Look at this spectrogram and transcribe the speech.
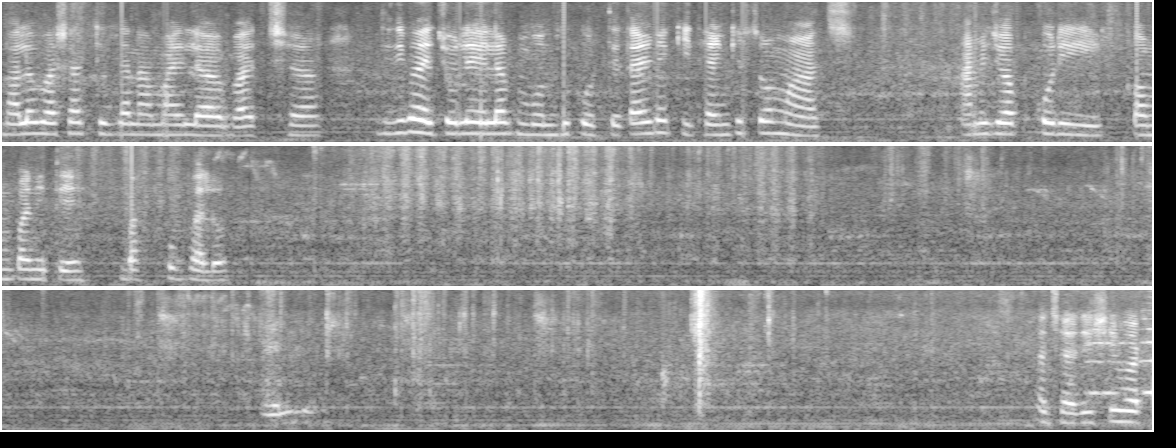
ভালোবাসার ঠিকানা মাই লাভ আচ্ছা। দিদি ভাই চলে এলাম বন্ধু করতে, তাই নাকি? থ্যাংক ইউ সো মাচ আমি জব করি কোম্পানিতে বাহ, খুব ভালো। আচ্ছা ঋষি ভট্ট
